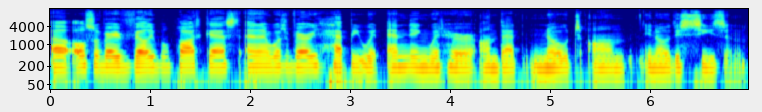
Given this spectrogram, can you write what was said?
Uh, also, very valuable podcast, and I was very happy with ending with her on that note on you know this season.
